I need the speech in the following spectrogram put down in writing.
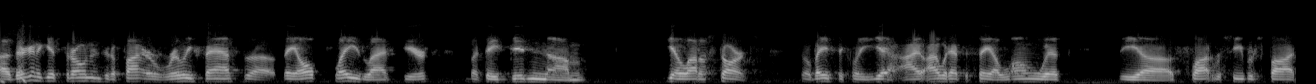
uh, they're going to get thrown into the fire really fast. Uh, they all played last year, but they didn't um, get a lot of starts. So basically, yeah, I, I would have to say, along with the uh, slot receiver spot,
